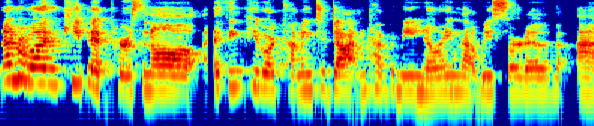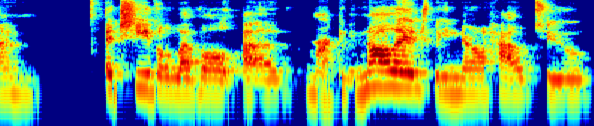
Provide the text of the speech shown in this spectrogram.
number one, keep it personal. I think people are coming to Dot and Company knowing that we sort of um, achieve a level of marketing knowledge. We know how to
